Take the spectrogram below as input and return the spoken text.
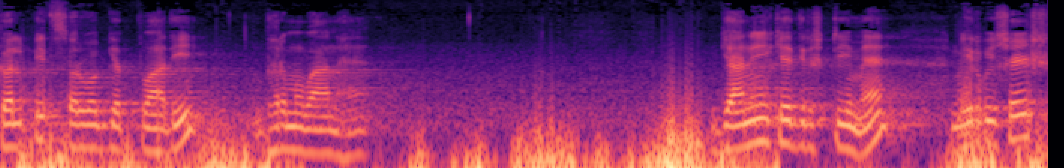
कल्पित सर्वज्ञत्वादि धर्मवान है। ज्ञानी के दृष्टि में निर्विशेष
